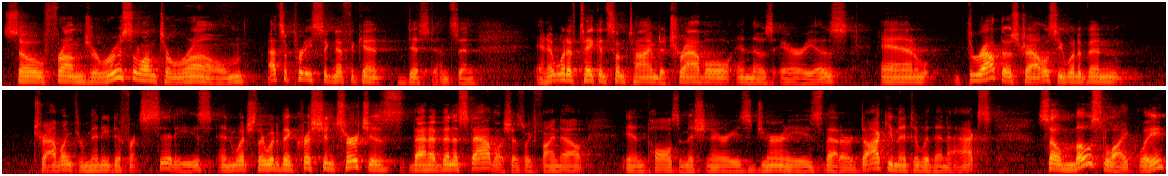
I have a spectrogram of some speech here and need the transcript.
So from Jerusalem to Rome, that's a pretty significant distance. And And it would have taken some time to travel in those areas. And throughout those travels, he would have been traveling through many different cities in which there would have been Christian churches that have been established, as we find out in Paul's missionaries' journeys that are documented within Acts. So, most likely,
